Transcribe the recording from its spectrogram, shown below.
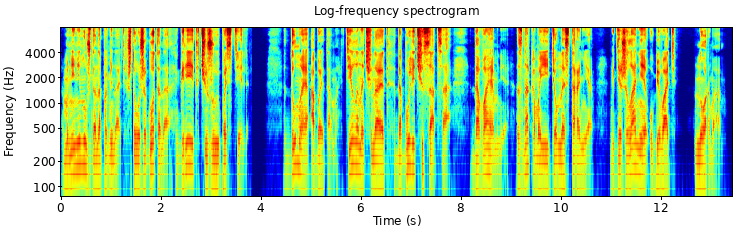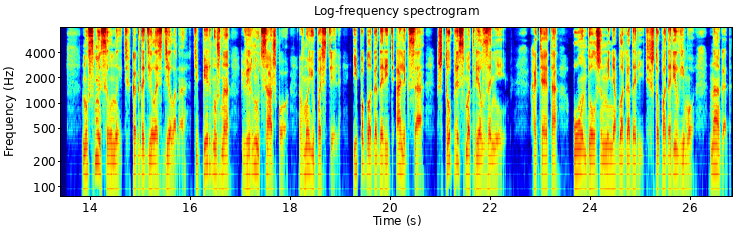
Мне не нужно напоминать, что уже год она греет чужую постель. Думая об этом, тело начинает до боли чесаться, давая мне знак о моей темной стороне, где желание убивать – норма. Ну смысл ныть, когда дело сделано. Теперь нужно вернуть Сашку в мою постель и поблагодарить Алекса, что присмотрел за ней. Хотя это он должен меня благодарить, что подарил ему на год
